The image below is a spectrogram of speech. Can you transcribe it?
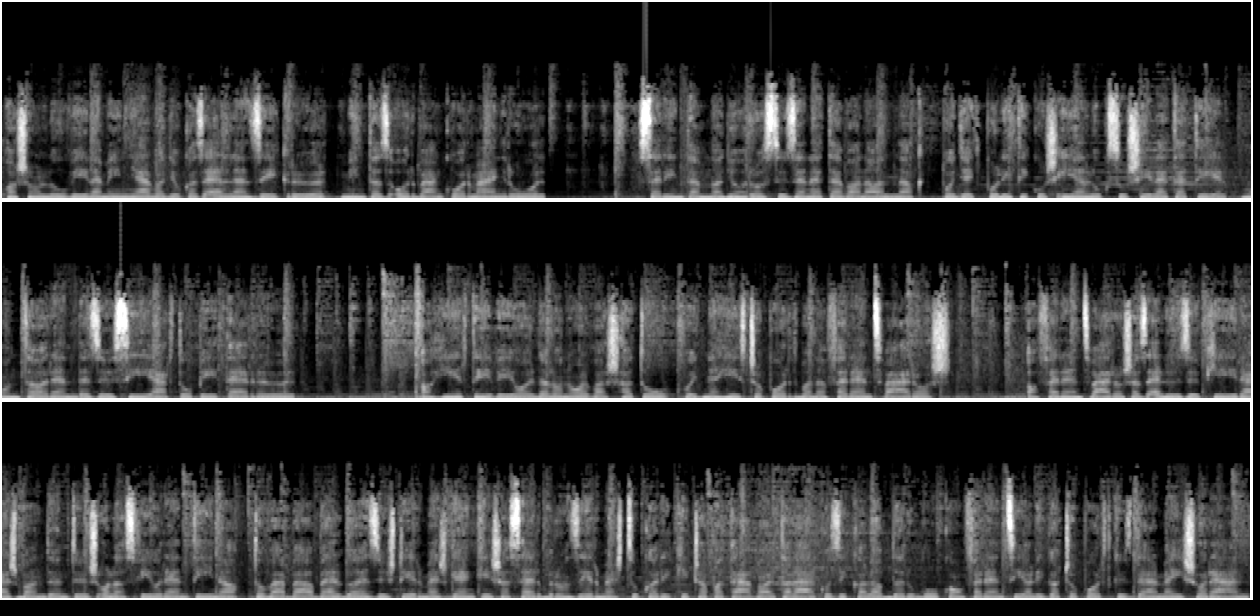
hasonló véleménnyel vagyok az ellenzékről, mint az Orbán kormányról. Szerintem nagyon rossz üzenete van annak, hogy egy politikus ilyen luxus életet él, mondta a rendező Szijjártó Péterről. A Hír TV oldalon olvasható, hogy nehéz csoportban a Ferencváros. A Ferencváros az előző kiírásban döntős olasz Fiorentina, továbbá a belga ezüstérmes Genk és a szerb bronzérmes Cukariki csapatával találkozik a labdarúgó konferencia liga csoportküzdelmei során.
